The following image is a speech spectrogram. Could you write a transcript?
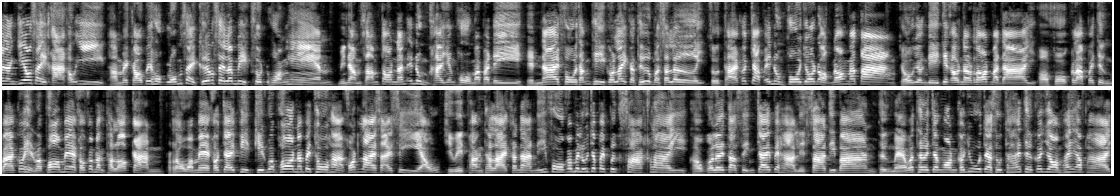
มันยังเยี่ยวใส่ขาเขาอีกทำให้เขาไปหกล้มใส่เครื่องเซรามิกสุดหวงแหน มีหนำซ้ำตอนนั้นไอ้หนุ่มใครยังโผล่มาพอดี เห็นหน้าไอ้โฟทั้งทีก็ไล่กระทืบมันซะเลย สุดท้ายก็จับไอ้หนุ่มโฟโยนออกนอกหน้าต่าง โชคยังดีที่เขานารอดมาได้ พอโฟกลับไปถึงบ้านก็เห็นว่าพ่อแม่เขากำลังทะเลาะกัน เพราะว่าแม่เขาใจผิดคิดว่าพ่อนั้นไปโทรหาคอสไลน์สายเสียว ชีวิตพังทลายขนาดนี้โฟก็ไม่รู้จะไปปรึกษาใคร เขาก็เลยตัดสินใจไปหาลิซ่าที่บ้าน ถึงแม้ว่าเธอจะงอนเขาอยู่แต่สุดท้ายเธอก็ยอมให้อภัย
